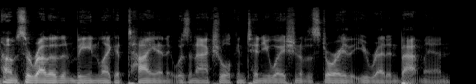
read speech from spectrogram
Um, so rather than being like a tie-in, it was an actual continuation of the story that you read in Batman.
